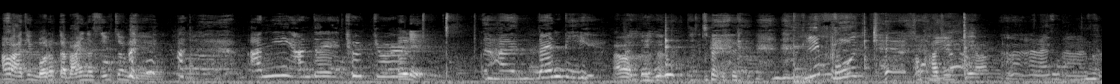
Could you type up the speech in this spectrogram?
아, 아직 멀었다. 마이너스 1점이에요. 아니 안돼 저줄. 빨리. 아, 냄비. 아, 안 돼. 이뭔 개? 어, 가질게요. 아, 알았어 알았어.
